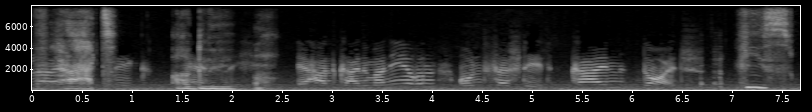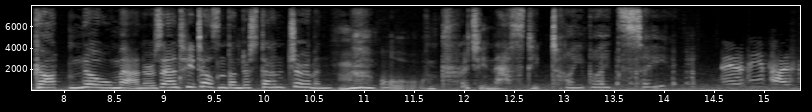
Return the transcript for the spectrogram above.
Fat. Ugly. hässlich. Hat keine Manieren und versteht kein Deutsch. He's got no manners and he doesn't understand German. Oh, pretty nasty type, I'd say. Der Dieb heißt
